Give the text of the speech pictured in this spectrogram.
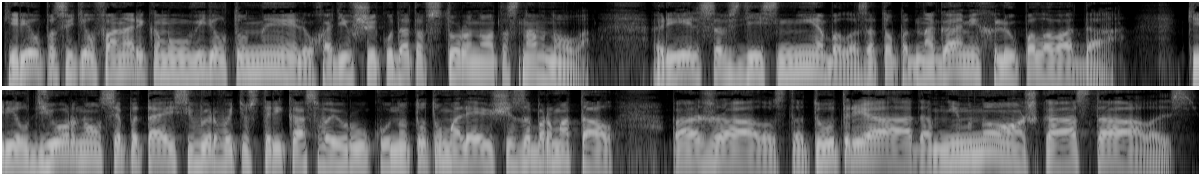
Кирилл посветил фонариком и увидел туннель, уходивший куда-то в сторону от основного. Рельсов здесь не было, зато под ногами хлюпала вода. Кирилл дернулся, пытаясь вырвать у старика свою руку, но тот умоляюще забормотал. «Пожалуйста, тут рядом, немножко осталось».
